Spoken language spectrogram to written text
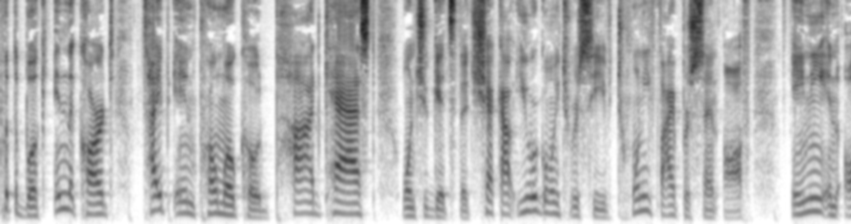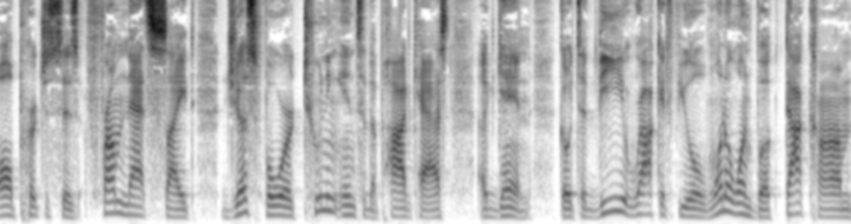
put the book in the cart, type in promo code podcast. Once you get to the checkout, you are going to receive 25% off any and all purchases from that site just for tuning into the podcast. Again, go to the rocketfuel101book.com,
